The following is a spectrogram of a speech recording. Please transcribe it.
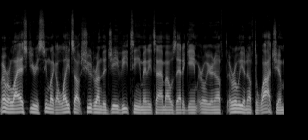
Remember last year he seemed like a lights out shooter on the JV team anytime I was at a game earlier enough early enough to watch him.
